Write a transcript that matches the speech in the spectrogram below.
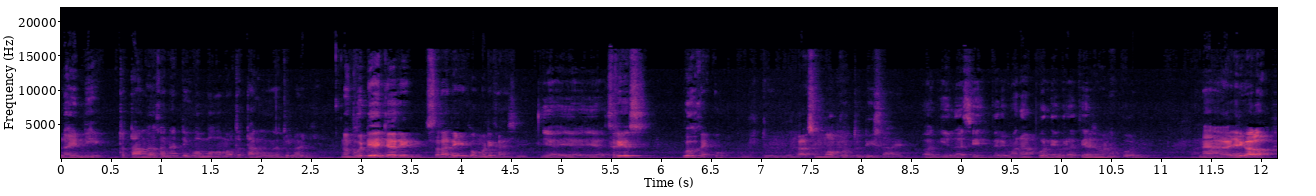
Lah ini tetangga kan nanti ngomong sama tetangga satu lagi. Nah gue diajarin strategi komunikasi. Iya iya iya. serius? Gue kayak oh gitu nggak semua butuh desain. Wah gila sih dari mana pun ya berarti. dari mana pun. Nah jadi kalau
